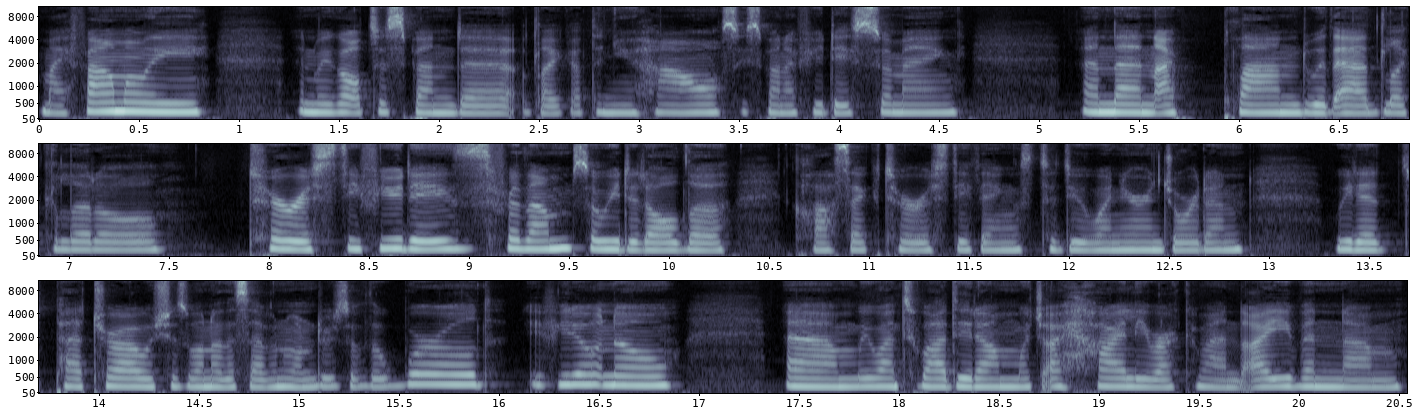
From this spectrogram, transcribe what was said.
my family, and we got to spend it like at the new house. We spent a few days swimming, and then I planned with Ed like a little touristy few days for them. So we did all the classic touristy things to do when you're in Jordan. We did Petra, which is one of the seven wonders of the world. If you don't know, um, we went to Wadi Rum, which I highly recommend. I even um,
